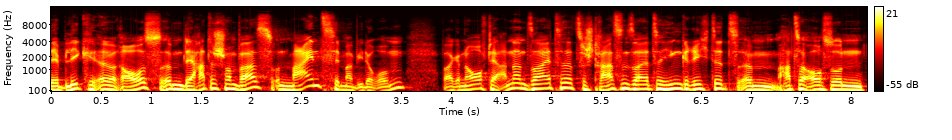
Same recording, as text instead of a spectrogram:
der Blick äh, raus, ähm, der hatte schon was. Und mein Zimmer wiederum war genau auf der anderen Seite, zur Straßenseite hingerichtet. Ähm, hatte auch so ein,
